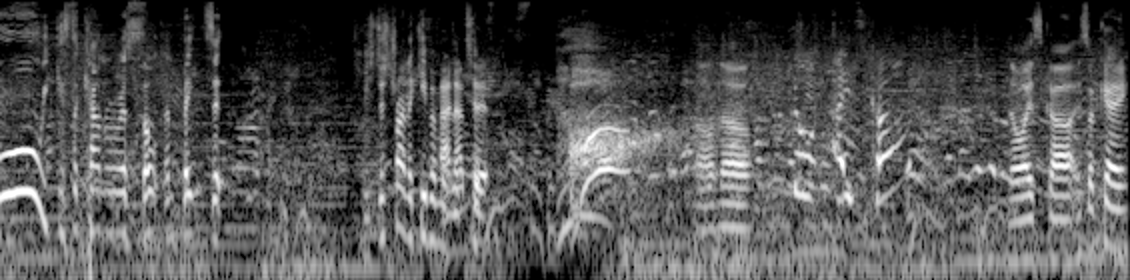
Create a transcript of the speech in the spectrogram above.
Ooh, he gets the counter assault and baits it. He's just trying to keep him and at the tip. it. Oh, no. No ice car. No ice car. It's okay.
